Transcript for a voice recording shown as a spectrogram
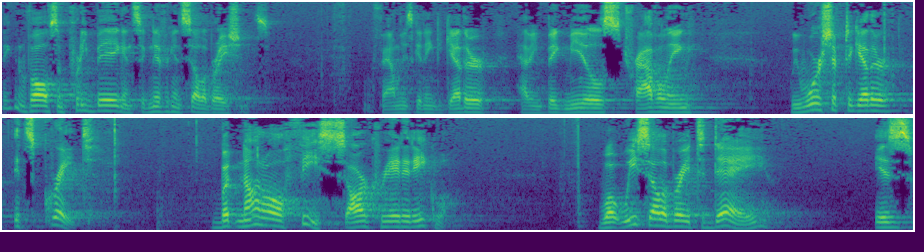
think involve some pretty big and significant celebrations. Families getting together, having big meals, traveling, we worship together, it's great. But not all feasts are created equal. What we celebrate today is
